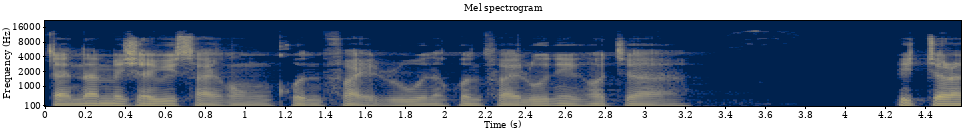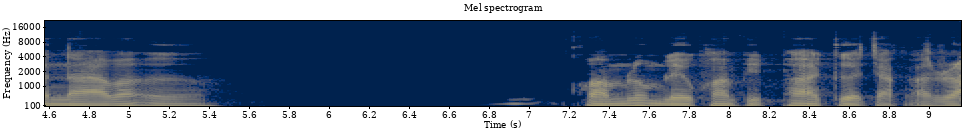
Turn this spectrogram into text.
แต่นั่นไม่ใช่วิสัยของคนใฝ่รู้นะ คนใฝ่รู้นี่เขาจะพิจารณาว่า เออ ความล้มเหลวความผิดพลาดเกิดจากอะไร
